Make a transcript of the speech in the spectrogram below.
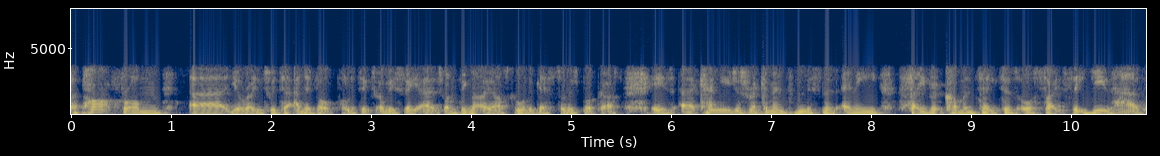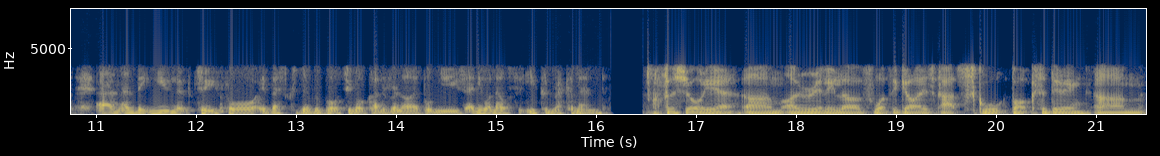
apart from uh, your own Twitter and Evolve Politics, obviously, uh, it's one thing that I ask all the guests on this podcast is uh, can you just recommend to the listeners any favourite commentators or sites that you have um, and that you look to for investigative reporting or kind of reliable news? Anyone else that you can recommend? For sure, yeah. Um, I really love what the guys at Skwawkbox are doing. Um,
